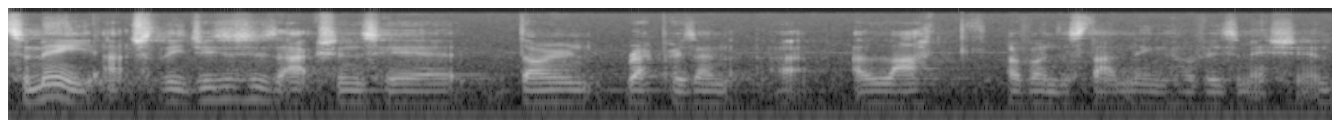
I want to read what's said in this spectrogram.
to me, actually, Jesus' actions here don't represent a, a, lack of understanding of his mission.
